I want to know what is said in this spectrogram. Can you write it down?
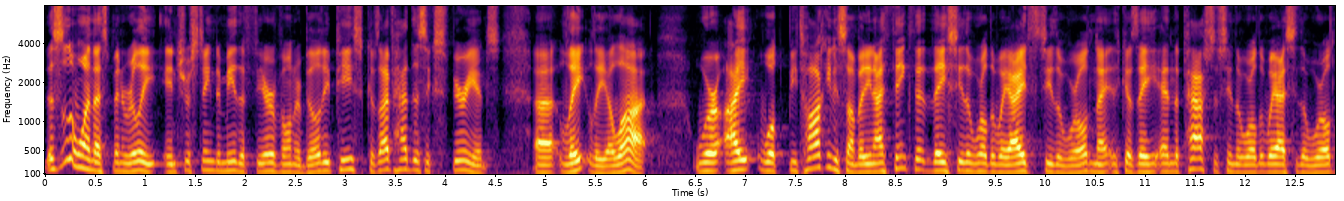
This is the one that's been really interesting to me the fear of vulnerability piece, because I've had this experience uh, lately a lot where I will be talking to somebody and I think that they see the world the way I see the world, and I, because they in the past have seen the world the way I see the world,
